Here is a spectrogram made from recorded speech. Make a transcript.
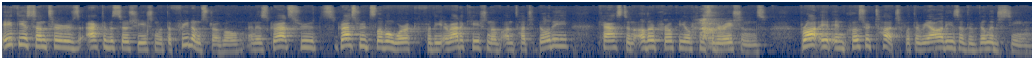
Atheist Center's active association with the freedom struggle and his grassroots, grassroots level work for the eradication of untouchability, caste, and other parochial considerations brought it in closer touch with the realities of the village scene,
